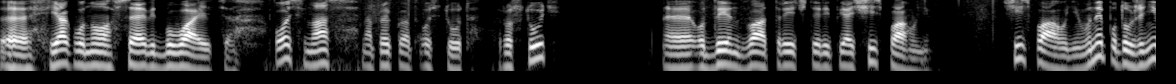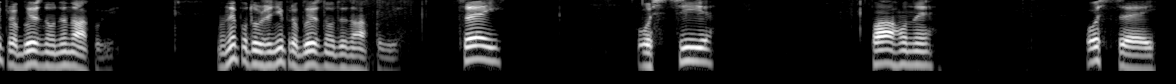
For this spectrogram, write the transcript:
е, як воно все відбувається. Ось в нас, наприклад, ось тут ростуть 1, 2, 3, 4, 5, 6 пагонів. 6 пагонів. Вони по довжині приблизно одинакові. Вони по довжині приблизно одинакові. Цей, ось ці пагони, ось цей.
